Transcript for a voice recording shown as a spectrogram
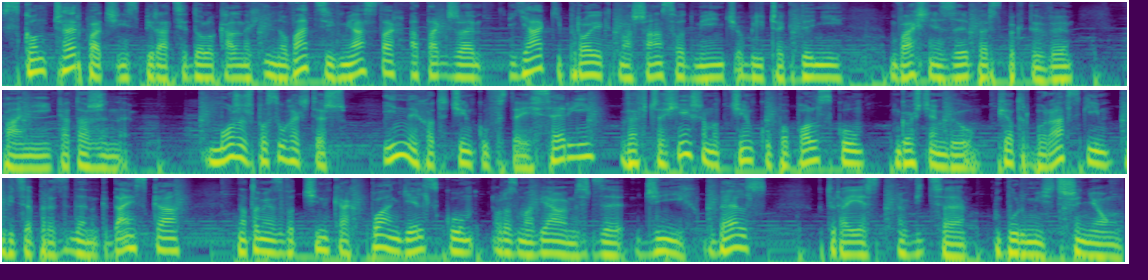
skąd czerpać inspiracje do lokalnych innowacji w miastach, a także jaki projekt ma szansę odmienić oblicze Gdyni właśnie z perspektywy pani Katarzyny. Możesz posłuchać też innych odcinków z tej serii. We wcześniejszym odcinku po polsku gościem był Piotr Borawski, wiceprezydent Gdańska, natomiast w odcinkach po angielsku rozmawiałem z Ginich Bells, która jest wiceburmistrzynią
